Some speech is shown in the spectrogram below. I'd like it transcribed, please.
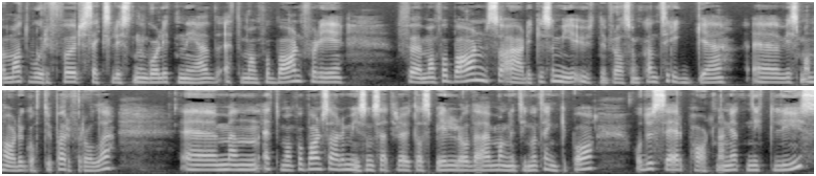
om at hvorfor sexlysten går litt ned etter man får barn. Fordi før man får barn, så er det ikke så mye utenfra som kan trigge eh, hvis man har det godt i parforholdet. Eh, men etter man får barn, så er det mye som setter deg ut av spill, og det er mange ting å tenke på. Og du ser partneren i et nytt lys.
